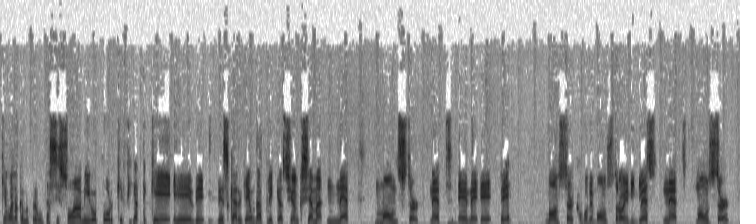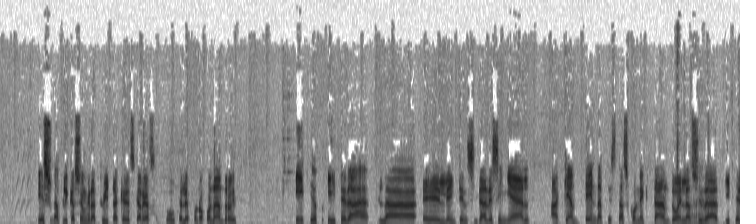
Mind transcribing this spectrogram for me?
qué bueno que me preguntas eso, amigo, porque fíjate que eh, descargué una aplicación que se llama Net Monster, Net, N-E-T, Monster como de monstruo en inglés, Net Monster. Es una aplicación gratuita que descargas en tu teléfono con Android y te, y te da la, eh, la, intensidad de señal, a qué antena te estás conectando en la ciudad y te,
